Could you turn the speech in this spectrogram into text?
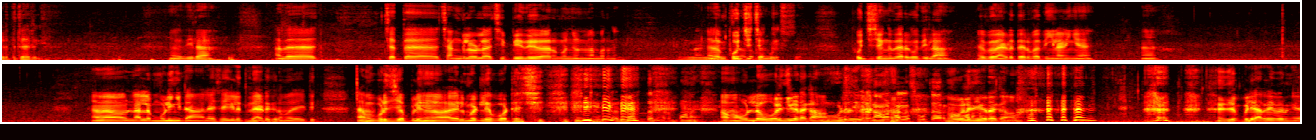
எடுத்துட்டாரு. அதிலா அந்த செத்த சங்கில் உள்ள சிப்பி இதுதான் கொஞ்சம் நல்லா பாருங்க. அது பூச்சி சங்கு. பூச்சி சங்கு தான் இருக்கு பார்த்தீங்களா இப்போ தான் எடுத்தாரு பார்த்தீங்களா நீங்கள் ஆ. அவன் நல்லா முழுங்கிட்டான் லேசாக இழுத்து தான் எடுக்கிற மாதிரி ஆயிட்டு. நம்ம பிடிச்சி எப்படியும் ஹெல்மெட்லேயே போட்டாச்சு. ஆமாம் உள்ளே ஒளிஞ்சு கிடக்கான். ஒளிஞ்சு கிடக்கு அவன் நல்லா சூட்டா இருக்கும் ஒளிஞ்சு கிடக்கான். எப்படி அறைய வருங்க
